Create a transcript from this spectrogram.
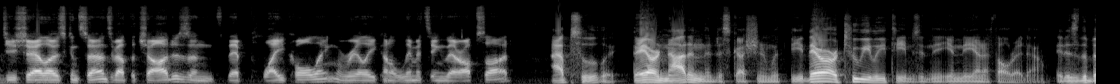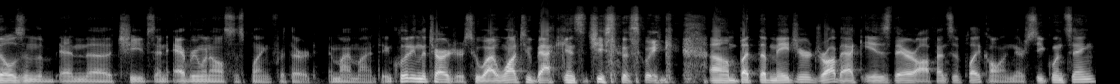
do you share those concerns about the Chargers and their play calling really kind of limiting their upside? Absolutely. They are not in the discussion with the there are two elite teams in the in the NFL right now. It is the Bills and the and the Chiefs and everyone else is playing for third in my mind, including the Chargers, who I want to back against the Chiefs this week. Um, but the major drawback is their offensive play calling, their sequencing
